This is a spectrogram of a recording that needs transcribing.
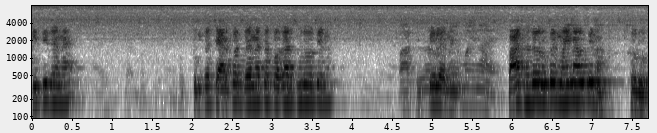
किती जण आहे? तुमचा चार पाच जणांचा पगार सुरू होते ना? केलं नाही. पाच हजार रुपये महिना होते ना सुरू?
